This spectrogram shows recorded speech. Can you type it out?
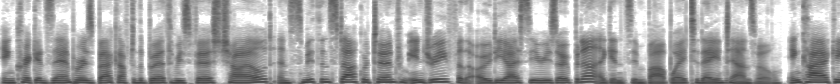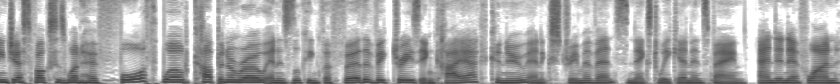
In cricket, Zampa is back after the birth of his first child, and Smith and Starc return from injury for the ODI series opener against Zimbabwe today in Townsville. In kayaking, Jess Fox has won her fourth World Cup in a row and is looking for further victories in kayak, canoe, and extreme events next weekend in Spain. And in F1,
